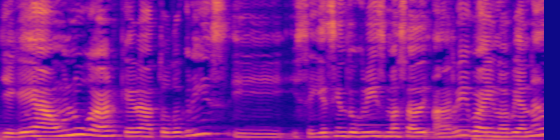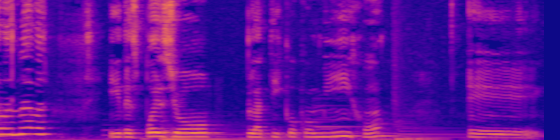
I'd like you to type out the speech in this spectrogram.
Llegué a un lugar que era todo gris y, seguía siendo gris más arriba y no había nada, nada. Y después yo platico con mi hijo eh,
